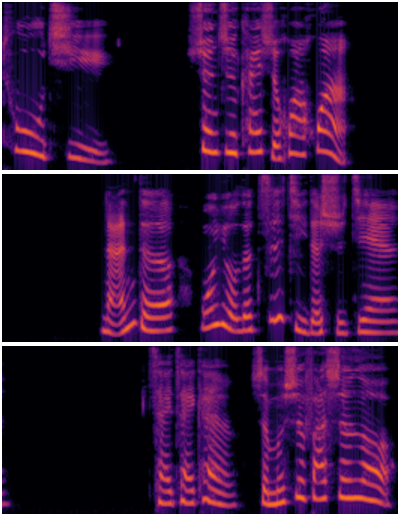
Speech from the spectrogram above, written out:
吐气，甚至开始画画。难得我有了自己的时间。猜猜看，什么事发生了？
